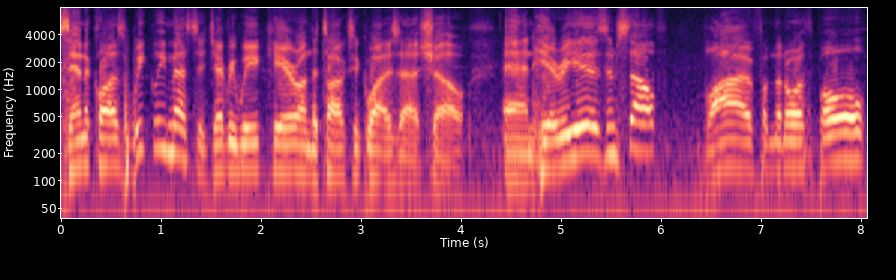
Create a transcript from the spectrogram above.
Santa Claus weekly message every week here on the Toxic Wise Ass Show. And here he is himself, live from the North Pole.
